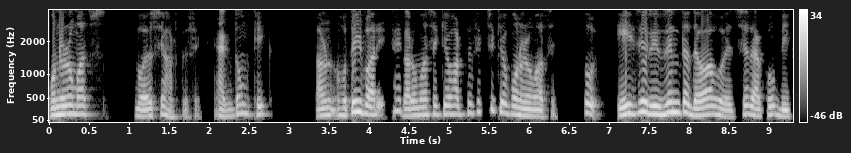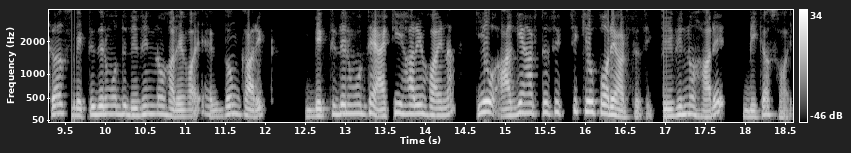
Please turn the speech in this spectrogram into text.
পনেরো মাস বয়সে হাঁটতে শেখে। একদম ঠিক। কারণ হতেই পারে, এগারো মাসে কেউ হাঁটতে শিখছে, কেউ পনেরো মাসে। তো এই যে রিজনটা দেওয়া হয়েছে, দেখো বিকাশ ব্যক্তিদের মধ্যে বিভিন্ন হারে হয়, একদম কারেক্ট ব্যক্তিদের মধ্যে একই হারে হয় না। কেউ আগে হাঁটতে শিখছে, কেউ পরে হাঁটতে শিখছে। বিভিন্ন হারে বিকাশ হয়।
